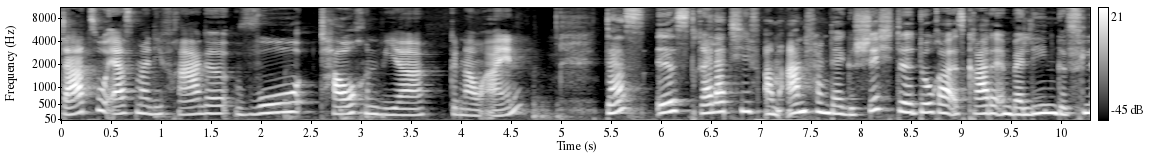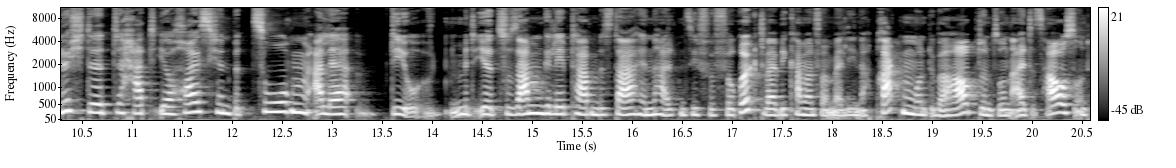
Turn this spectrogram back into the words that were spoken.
Dazu erstmal die Frage, wo tauchen wir genau ein? Das ist relativ am Anfang der Geschichte. Dora ist gerade in Berlin geflüchtet, hat ihr Häuschen bezogen. Alle, die mit ihr zusammengelebt haben, bis dahin halten sie für verrückt, weil wie kann man von Berlin nach Bracken und überhaupt und so ein altes Haus und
